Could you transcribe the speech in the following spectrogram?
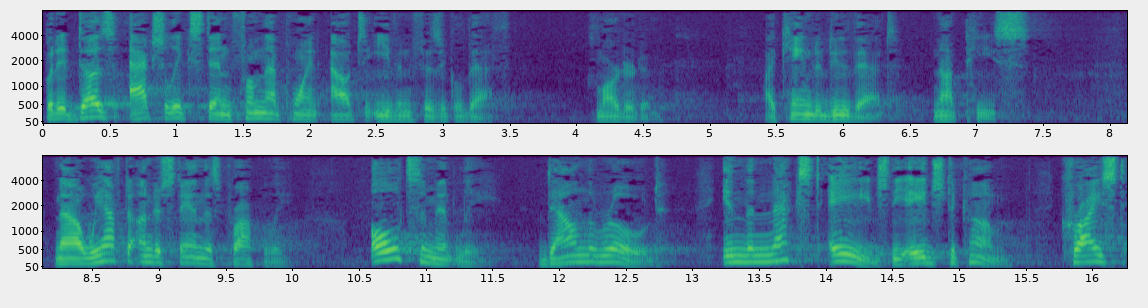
But it does actually extend from that point out to even physical death, martyrdom. I came to do that, not peace. Now, we have to understand this properly. Ultimately, down the road, in the next age, the age to come, Christ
